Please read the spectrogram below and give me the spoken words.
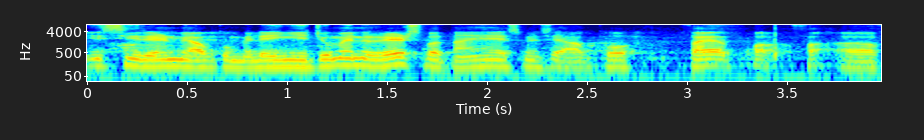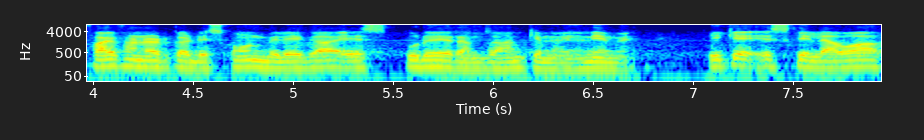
इसी रेंज में आपको मिलेंगी। जो मैंने रेट्स बताए हैं, इसमें से आपको फाइव हंड्रेड का डिस्काउंट मिलेगा इस पूरे रमज़ान के महीने में। ठीक है? इसके अलावा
